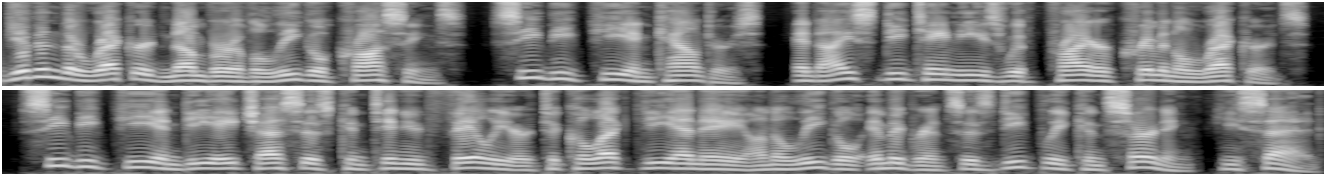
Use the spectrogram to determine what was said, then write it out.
Given the record number of illegal crossings, CBP encounters, and ICE detainees with prior criminal records, CBP and DHS's continued failure to collect DNA on illegal immigrants is deeply concerning, he said.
